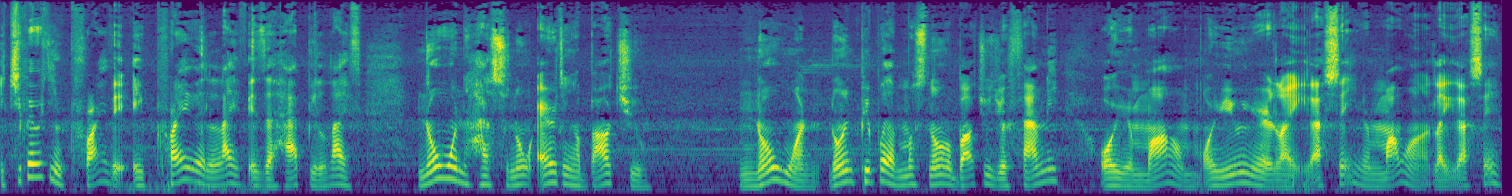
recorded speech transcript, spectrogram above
You keep everything private. A private life is a happy life. No one has to know everything about you. No one. The only people that must know about you is your family or your mom or even your like that's it, your mama. Like that's it.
